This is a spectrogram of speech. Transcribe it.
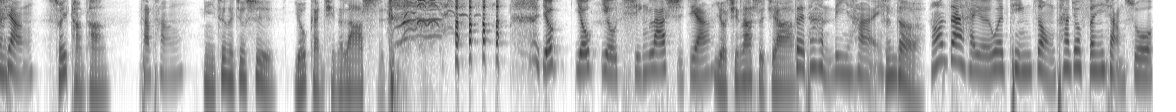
想。所”所以糖糖糖糖，你这个就是有感情的拉屎。有有友情拉屎家，友情拉屎家，对，他很厉害，真的。然后再还有一位听众，他就分享说，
